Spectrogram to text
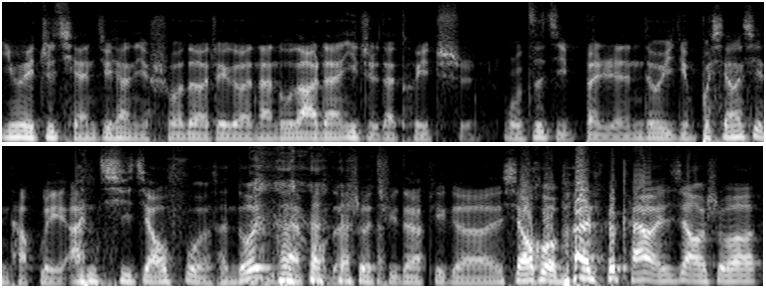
因为之前就像你说的，这个难度大战一直在推迟，我自己本人都已经不相信它会按期交付了。很多以太坊的社区的这个小伙伴都开玩笑说。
